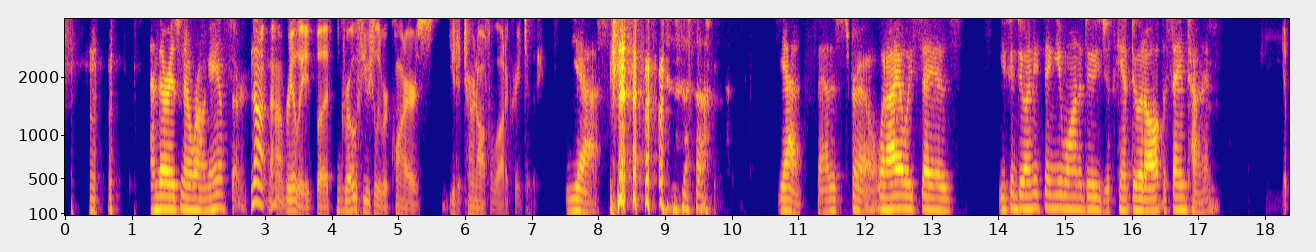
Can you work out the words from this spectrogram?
and there is no wrong answer. No, not really, but mm-hmm. growth usually requires you to turn off a lot of creativity. Yes. yes, that is true. What I always say is you can do anything you want to do, you just can't do it all at the same time. Yep.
